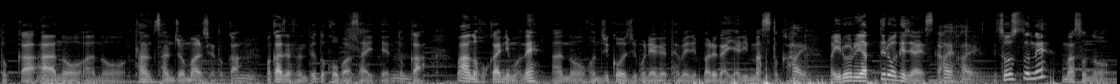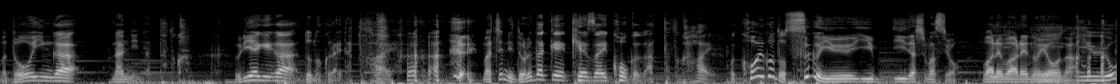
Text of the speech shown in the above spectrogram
とか、あのあの三三条マルシェとか、うん。まあ、和也さんで言うと工場の祭典とか、まあ、あの他にもねあの本寺工事盛り上げるためにバルガイやりますとか、はい。まあ、いろいろやってるわけじゃないですか、はいはい。そうするとね、まあそのまあ、動員が何人だったとか売り上げがどのくらいだったと。か、はい。街にどれだけ経済効果があったとか、はい。まあこういうことをすぐ言い言い出しますよ。我々のような。言うよ。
